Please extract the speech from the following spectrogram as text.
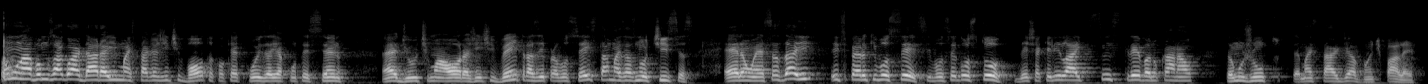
Vamos lá, vamos aguardar aí, mais tarde a gente volta, qualquer coisa aí acontecendo né, de última hora, a gente vem trazer para vocês, tá? Mas as notícias eram essas daí. Espero que você, se você gostou, deixa aquele like, se inscreva no canal. Tamo junto, até mais tarde, avante palestra.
